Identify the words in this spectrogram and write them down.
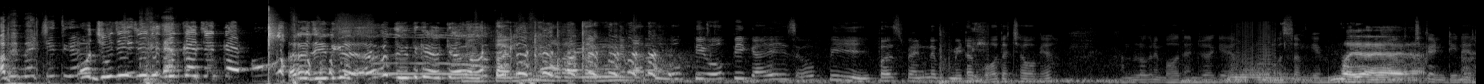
अबे मैच जीत गया ओ जी जी जी जी जीत गए जीत गए। अरे जीत गए अबे जीत गए क्या बात है? टाइमून ने मारा टाइमून ने मारा। OP OP guys OP. First friend ने मीटअप बहुत अच्छा हो गया। हम लोग ने बहुत एंजॉय किया। ऑसम गेम मज़ा आया डिनर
